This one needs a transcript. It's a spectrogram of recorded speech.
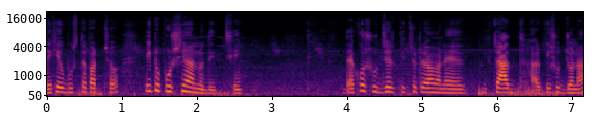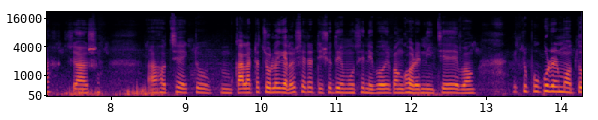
দেখে বুঝতে পারছ। একটু পুষিয়ানো দিচ্ছি। দেখো সূর্যের কিছুটা মানে চাঁদ আর কি, সূর্য না হচ্ছে একটু কালারটা চলে গেল, সেটা টিস্যু দিয়ে মুছে নিব এবং ঘরের নিচে এবং একটু পুকুরের মতো,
